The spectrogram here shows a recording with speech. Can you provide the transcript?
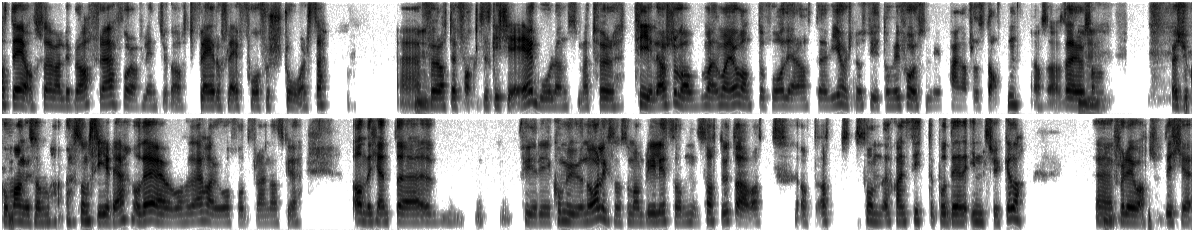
at det også er veldig bra, for jeg får iallfall inntrykk av at flere og flere får forståelse uh, mm. for at det faktisk ikke er god lønnsomhet. For tidligere så var man, man jo vant til å få det at vi har ikke noe styrt om vi får jo så mye penger fra staten. Altså, det er jo mm. sånn, jeg vet ikke hvor mange som, som sier det, og det, jo, det, har jeg jo fått fra en ganske anerkjent uh, fyr i kommunen òg, liksom, så man blir litt sånn satt ut av at, at, at sånne kan sitte på det inntrykket. da. Uh, for det er jo absolutt ikke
